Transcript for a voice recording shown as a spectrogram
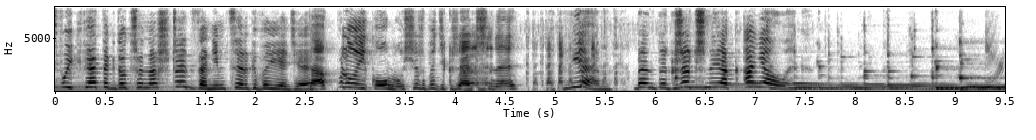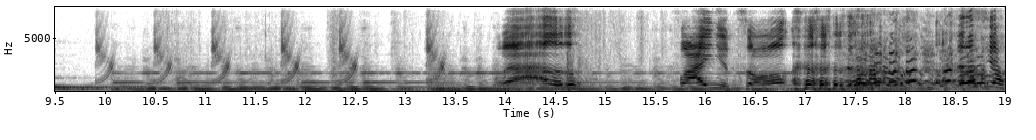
Twój kwiatek dotrze na szczyt, zanim cyrk wyjedzie. Tak, plujku, musisz być grzeczny. Wiem, będę grzeczny jak aniołek. Fajnie, co? teraz ja.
